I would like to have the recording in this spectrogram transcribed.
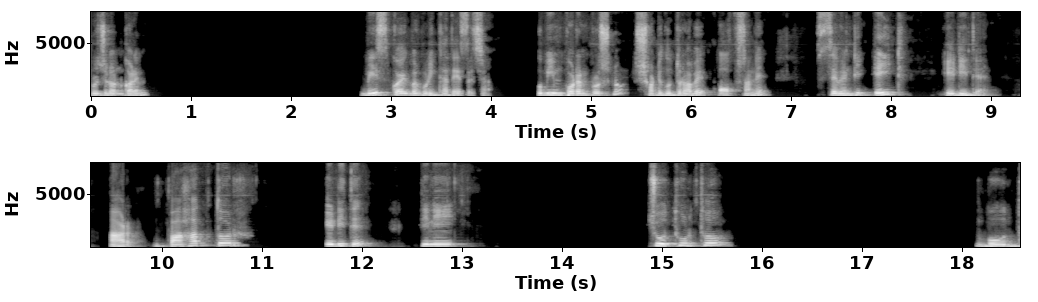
প্রচলন করেন? বেশ কয়েকবার পরীক্ষাতে এসেছে। খুবই ইম্পর্টেন্ট প্রশ্ন, সঠিক উত্তর হবে অপশানে সেভেন্টি এইট এডিতে আর বাহাত্তর এডিতে তিনি চতুর্থ বৌদ্ধ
